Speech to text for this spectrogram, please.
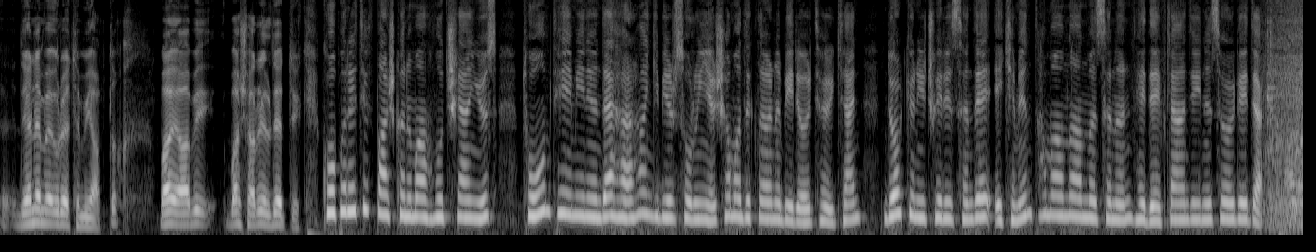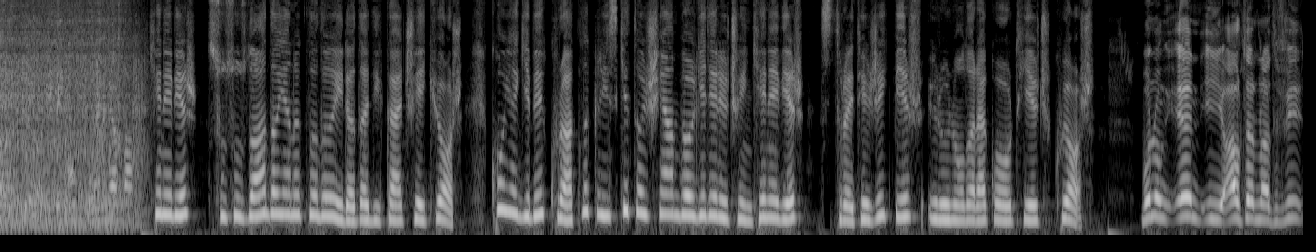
e, deneme üretimi yaptık. Bayağı bir başarı elde ettik. Kooperatif Başkanı Mahmut Şenyüz, tohum temininde herhangi bir sorun yaşamadıklarını belirtirken, 4 gün içerisinde ekimin tamamlanmasının hedeflendiğini söyledi. Kenevir, susuzluğa dayanıklılığıyla da dikkat çekiyor. Konya gibi kuraklık riski taşıyan bölgeler için kenevir, stratejik bir ürün olarak ortaya çıkıyor. Bunun en iyi alternatifi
